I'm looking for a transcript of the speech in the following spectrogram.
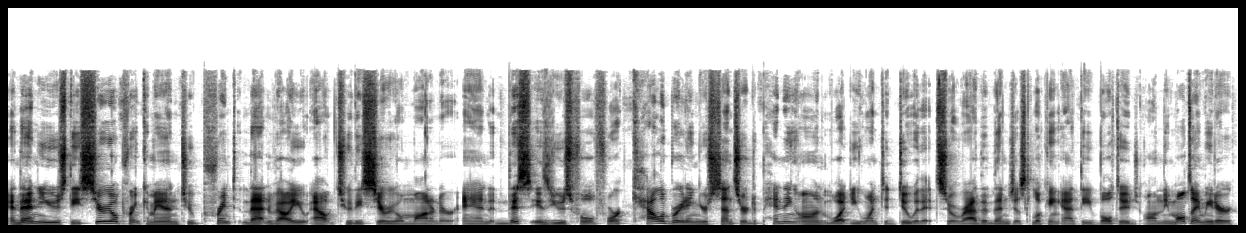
and then use the serial print command to print that value out to the serial monitor. And this is useful for calibrating your sensor depending on what you want to do with it. So rather than just looking at the voltage on the multimeter,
